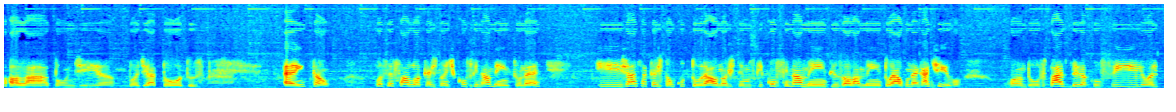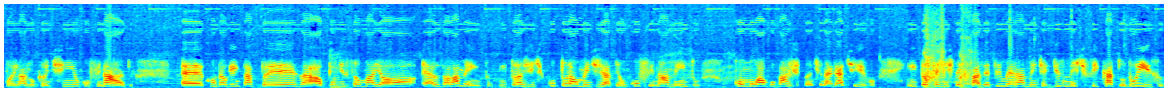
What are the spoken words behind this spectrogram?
Olá, bom dia, bom dia a todos. É, então, você falou a questão de confinamento, né? E já essa questão cultural, nós temos que confinamento, isolamento é algo negativo. Quando os pais brigam com o filho, ele põe lá no cantinho confinado é, quando alguém está presa, a punição maior é o isolamento. Então a gente culturalmente já tem um confinamento como algo bastante negativo. Então o que a gente tem que fazer primeiramente é desmistificar tudo isso,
